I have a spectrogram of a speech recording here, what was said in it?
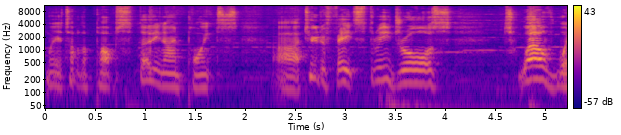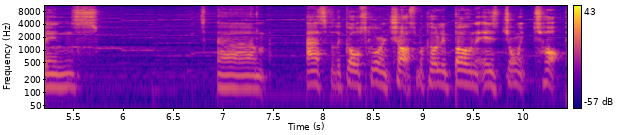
We're top of the pops, 39 points, uh, two defeats, three draws, 12 wins. Um, as for the goal scoring charts, Macauley Bonne is joint top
